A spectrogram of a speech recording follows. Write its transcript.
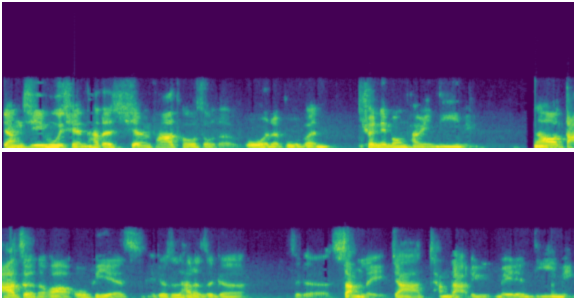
杨基目前他的先发投手的握的部分，全联盟排名第一名。然后打者的话，OPS，也就是他的这个。这个上垒加长打率，美联第一名，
